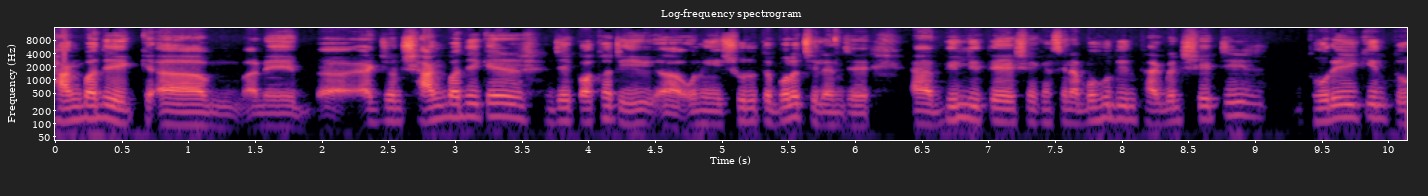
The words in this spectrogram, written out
সাংবাদিক মানে একজন সাংবাদিকের যে কথাটি উনি শুরুতে বলেছিলেন যে দিল্লিতে শেখ হাসিনা বহুদিন থাকবেন, সেটির ধরেই কিন্তু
